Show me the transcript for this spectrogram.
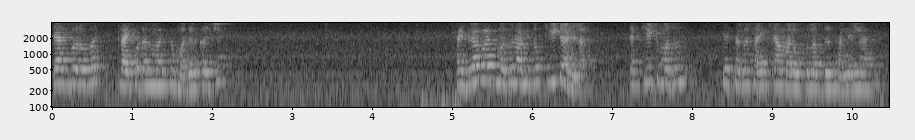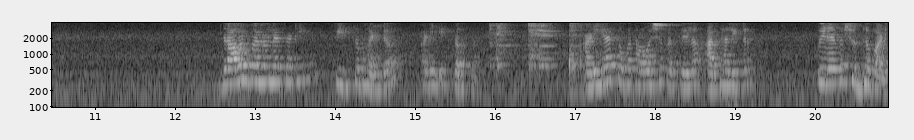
त्याचबरोबर ट्रायकोडर्माचं मदर कल्चर हैदराबादमधून आम्ही जो किट आणला त्या किटमधून हे सगळं साहित्य आम्हाला उपलब्ध झालेलं आहे. द्रावण बनवण्यासाठी स्टीलचं भांडं आणि एक चमचा. आणि यासोबत आवश्यक असलेलं अर्धा लिटर पिण्याचं शुद्ध पाणी.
